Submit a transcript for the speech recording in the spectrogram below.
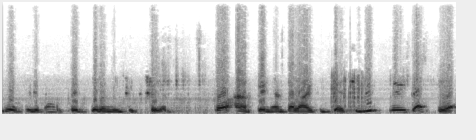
โรงพยาบาลเป็นกรณีฉุกเฉินก็อาจเป็นอันตรายถึงแก่ชีวิตเนื่องจากปวด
